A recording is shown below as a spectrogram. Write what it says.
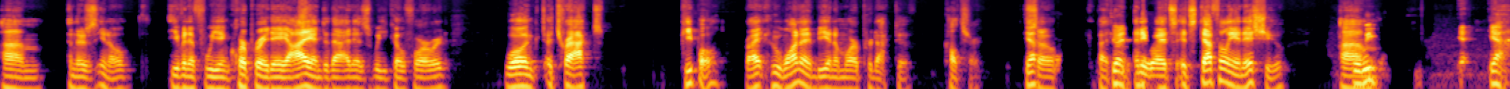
um, and there's you know even if we incorporate AI into that as we go forward, will attract people right who want to be in a more productive culture. Yep. So, but Good. anyway, it's it's definitely an issue. Um, Well, we, yeah, yeah.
